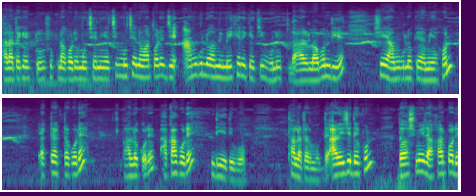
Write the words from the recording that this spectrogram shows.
থালাটাকে একটু শুকনা করে মুছে নিয়েছি। মুছে নেওয়ার পরে যে আমগুলো আমি মেখে রেখেছি হলুদ আর লবণ দিয়ে, সেই আমগুলোকে আমি এখন একটা একটা করে ভালো করে ফাঁকা করে দিয়ে দেব থালাটার মধ্যে। আর এই যে দেখুন, দশ মিনিট রাখার পরে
